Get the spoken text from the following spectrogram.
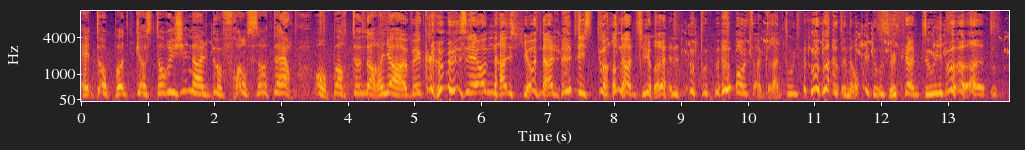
est un podcast original de France Inter en partenariat avec le Muséum national d'histoire naturelle. Oh, ça gratouille. Non, plutôt, ça gratouille.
